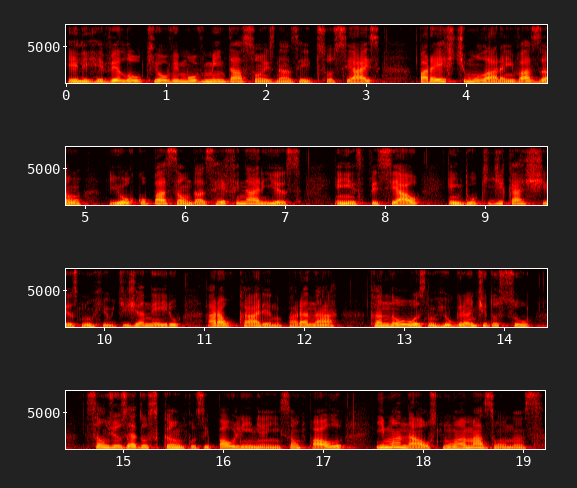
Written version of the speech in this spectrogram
Ele revelou que houve movimentações nas redes sociais para estimular a invasão e ocupação das refinarias, em especial em Duque de Caxias, no Rio de Janeiro, Araucária, no Paraná, Canoas, no Rio Grande do Sul, São José dos Campos e Paulínia, em São Paulo, e Manaus, no Amazonas.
